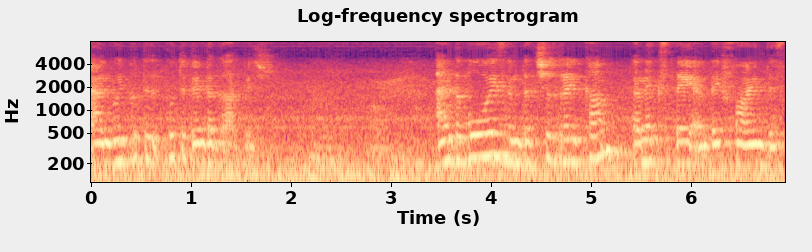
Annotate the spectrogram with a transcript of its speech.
and we put it, put it in the garbage. Hmm. And the boys and the children come the next day and they find this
